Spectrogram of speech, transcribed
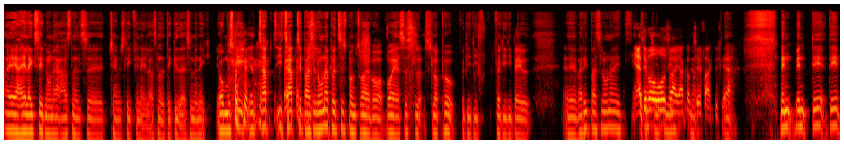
Og jeg har heller ikke set nogen af Arsenals uh, Champions League-finaler og sådan noget. Det gider jeg simpelthen ikke. Jo, måske. Jeg tabt, I tabte til Barcelona på et tidspunkt, tror jeg, hvor, hvor jeg så slår, slår på, fordi de, fordi de er bagud. Øh, var det ikke Barcelona? I ja, det var året før jeg kom ja. til, faktisk. Ja. ja. Men, men det, det,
